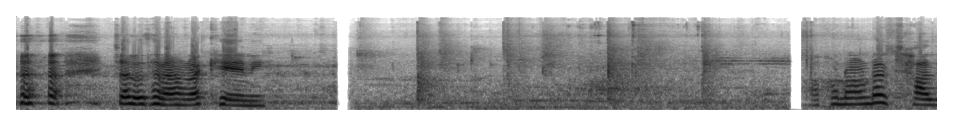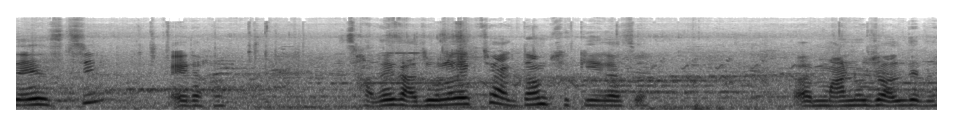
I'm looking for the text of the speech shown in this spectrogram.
চলো তাহলে আমরা খেয়ে নিই এখন আমরা ছাদে এসেছি। এই দেখো ছাদের গাছগুলো দেখছ একদম শুকিয়ে গেছে। আর মানুষ জল দেবে।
